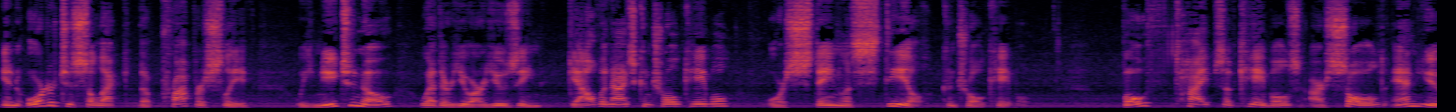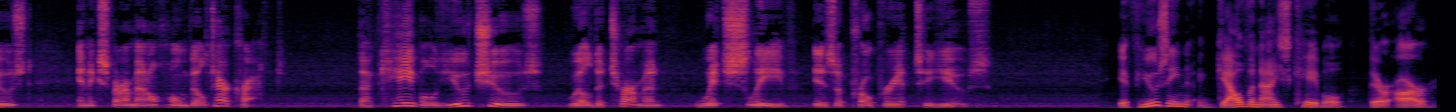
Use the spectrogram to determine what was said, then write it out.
In order to select the proper sleeve, we need to know whether you are using galvanized control cable or stainless steel control cable. Both types of cables are sold and used in experimental home built aircraft. The cable you choose will determine which sleeve is appropriate to use. If using galvanized cable, there are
